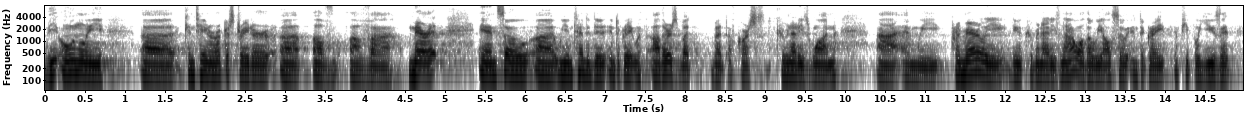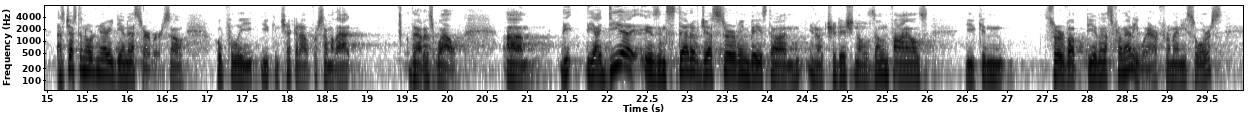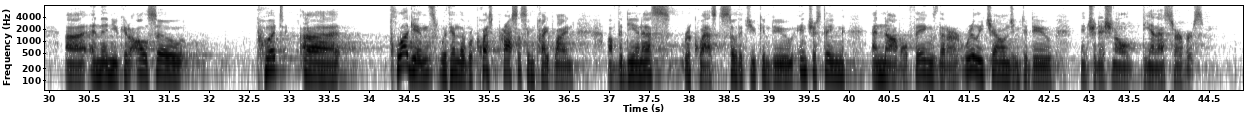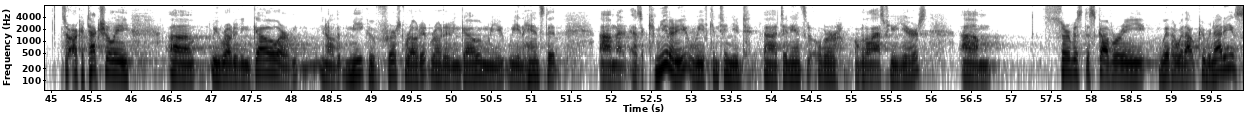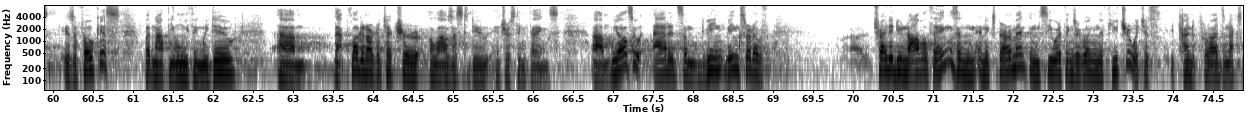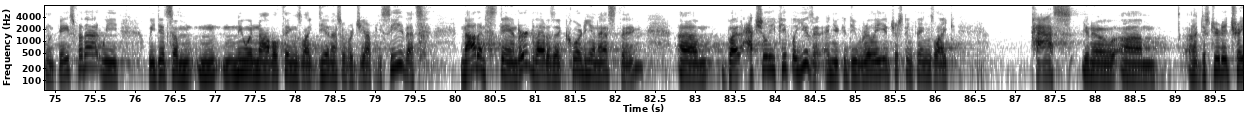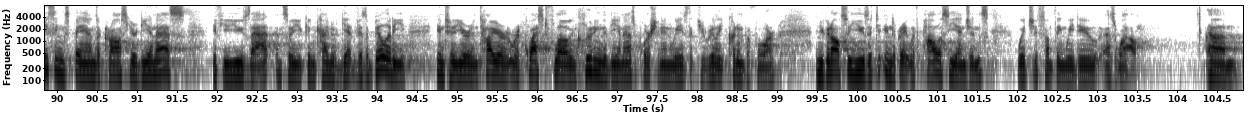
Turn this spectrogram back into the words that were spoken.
the only uh, container orchestrator uh, of, of uh, merit. And so uh, we intended to integrate with others, but, but of course, Kubernetes won. Uh, and we primarily do Kubernetes now, although we also integrate and people use it as just an ordinary DNS server. So hopefully you can check it out for some of that, that as well. Um, the, the idea is instead of just serving based on you know, traditional zone files, you can serve up DNS from anywhere, from any source. Uh, and then you can also put uh, plugins within the request processing pipeline of the DNS request so that you can do interesting and novel things that are really challenging to do in traditional DNS servers. So architecturally, uh, we wrote it in Go, or you know, the Miek, who first wrote it, wrote it in Go, and we, we enhanced it. Um, and as a community, we've continued uh, to enhance it over, over the last few years. Um, service discovery, with or without Kubernetes, is a focus, but not the only thing we do. Um, that plugin architecture allows us to do interesting things. Um, we also added some, being, being sort of trying to do novel things and, and, experiment and see where things are going in the future, which is, it kind of provides an excellent base for that. We, we did some new and novel things like DNS over gRPC. That's not a standard, that is a core DNS thing. Um, but actually people use it and you can do really interesting things like pass, you know, um, uh, distributed tracing spans across your DNS if you use that. And so you can kind of get visibility into your entire request flow, including the DNS portion in ways that you really couldn't before. And you can also use it to integrate with policy engines, which is something we do as well. Um,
